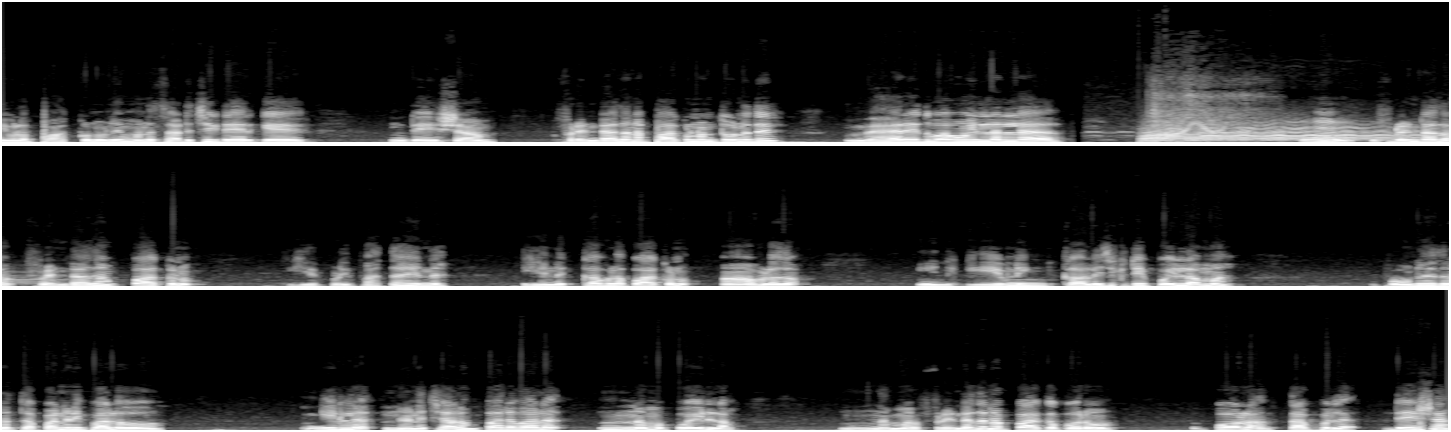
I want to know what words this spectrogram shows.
இவளை பார்க்கணும்னு மனசு அடிச்சுக்கிட்டே இருக்கு. டேய் ஷாம் ஃப்ரெண்டா தானே பார்க்கணும்னு தோணுது. வேற எதுவாகவும் இல்லைல்ல. ம் ஃப்ரெண்டா தான் ஃப்ரெண்டா தான் பார்க்கணும். எப்படி பார்த்தா என்ன? எனக்கு அவளை பார்க்கணும். அவ்வளோதான் இன்னைக்கு ஈவினிங் காலேஜுக்கிட்டே போயிடலாமா? போனா எதுவும் தப்பா நினைப்பாளோ? இல்ல நினைச்சாலும் பரவாயில்ல. நம்ம போயிடலாம். நம்ம ஃப்ரெண்டை தானே பார்க்க போறோம். போலாம் தப்பு இல்ல தேஷா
